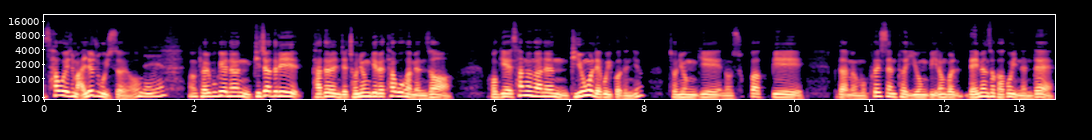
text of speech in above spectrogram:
사후에 좀 알려주고 있어요. 네. 어, 결국에는 기자들이 다들 이제 전용기를 타고 가면서 거기에 상응하는 비용을 내고 있거든요. 전용기, 너 숙박비, 그다음에 뭐 프레스센터 이용비 이런 걸 내면서 가고 있는데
